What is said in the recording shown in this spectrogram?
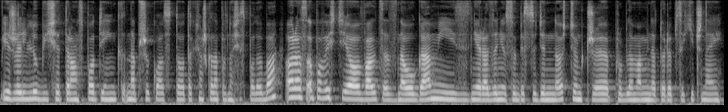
jeżeli lubi się transpotting na przykład, to ta książka na pewno się spodoba. Oraz opowieści o walce z nałogami, z nieradzeniu sobie z codziennością czy problemami natury psychicznej.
